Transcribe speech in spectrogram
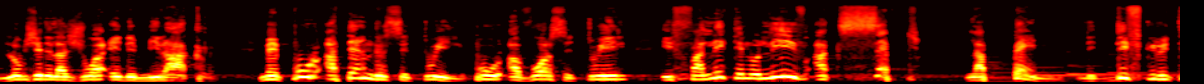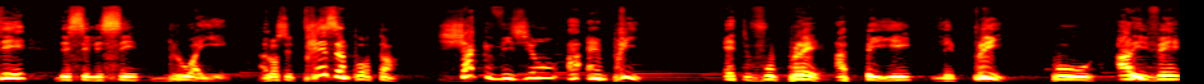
l'objet de la joie et des miracles. Mais pour atteindre cette huile, pour avoir cette huile, il fallait que l'olive accepte la peine, les difficultés de se laisser broyer. Alors c'est très important. Chaque vision a un prix. Êtes-vous prêt à payer les prix pour arriver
